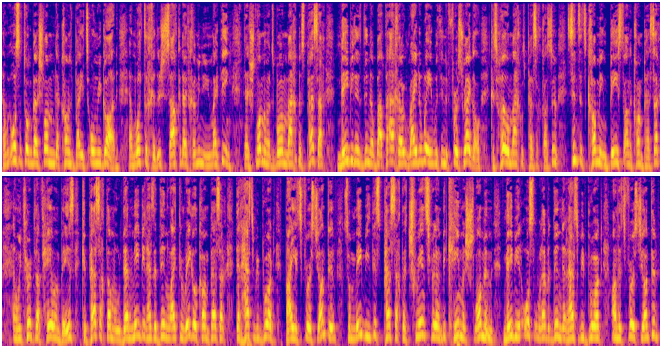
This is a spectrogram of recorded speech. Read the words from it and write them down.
and we also talk about Shlomim that comes by its own regard. And what's the Chiddush? Salkadait Chamini, you might think that Shlomim Hatzbar Machbis Pesach, maybe there's din about the Acha right away within the first regal, because Hoel Machbis Pesach Kasum, since it's coming based on a Korban Pesach, and we turn to the Hail and Beis, Pesach Tamud, then maybe it has a din like the regular Korban Pesach that has to be brought by its first yontiv. So maybe this Pesach that transferred and became a Shlomim, maybe it also would have a din that has to be brought on its first yontiv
